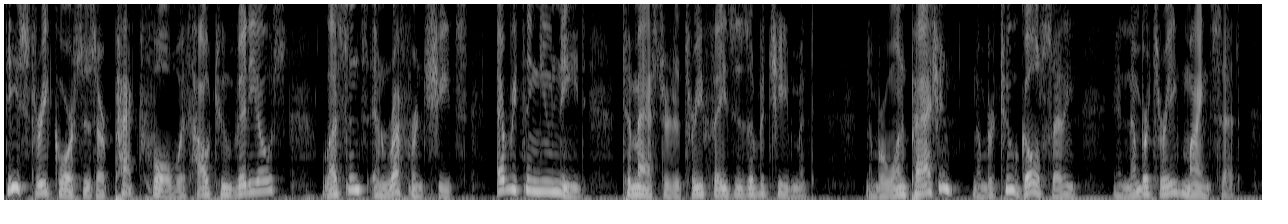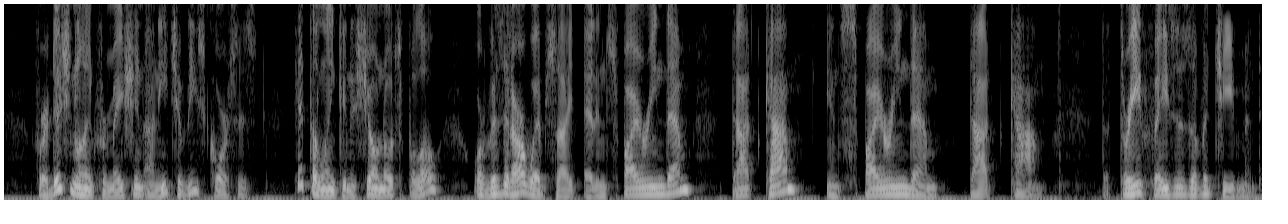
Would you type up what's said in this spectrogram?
These three courses are packed full with how to videos, lessons, and reference sheets, everything you need to master the three phases of achievement. Number one, passion. Number two, goal setting. And number three, mindset. For additional information on each of these courses, hit the link in the show notes below or visit our website at inspiringthem.com. Inspiringthem.com. The three phases of achievement.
